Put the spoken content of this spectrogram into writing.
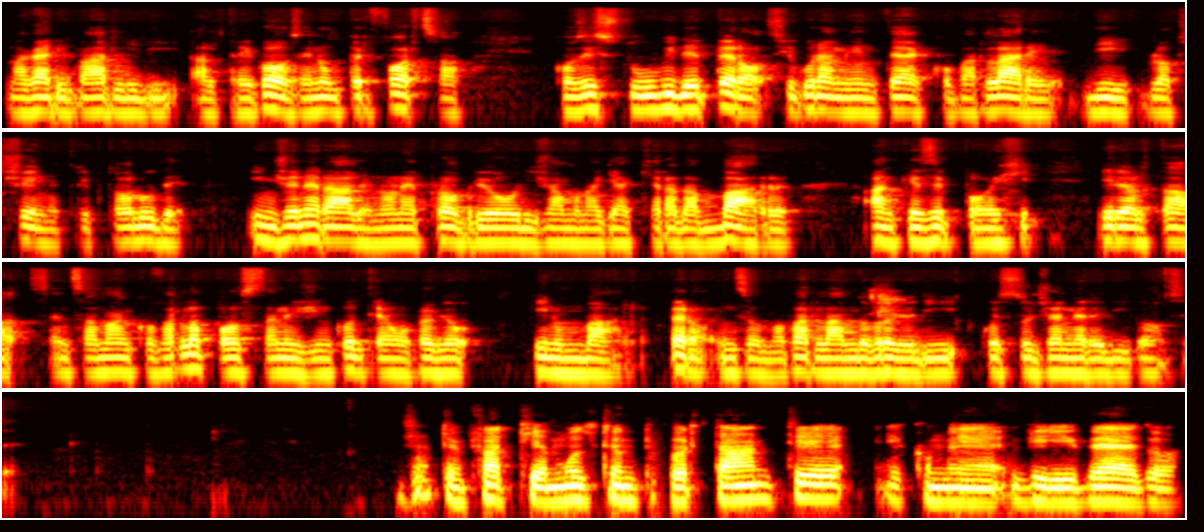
magari parli di altre cose, non per forza cose stupide, però sicuramente ecco, parlare di blockchain e criptovalute in generale non è proprio diciamo una chiacchiera da bar, anche se poi in realtà senza manco farlo apposta noi ci incontriamo proprio in un bar, però insomma parlando proprio di questo genere di cose. Esatto, infatti è molto importante e come vi ripeto,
